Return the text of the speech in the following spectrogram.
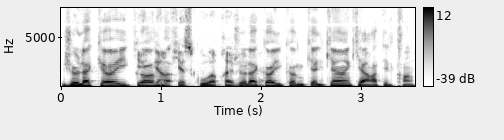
Je l'accueille comme un fiasco après. Je l'accueille comme quelqu'un qui a raté le train.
